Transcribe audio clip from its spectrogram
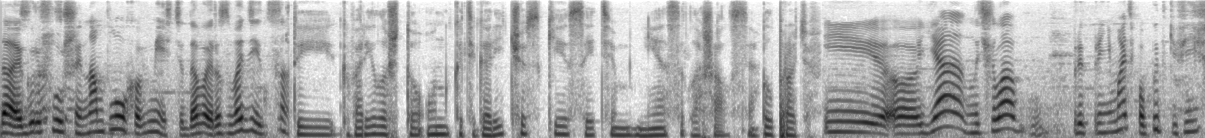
Да, я говорю, слушай, нам плохо вместе, давай разводиться. Ты говорила, что он категорически с этим не соглашался, был против. И э, я начала предпринимать попытки физически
